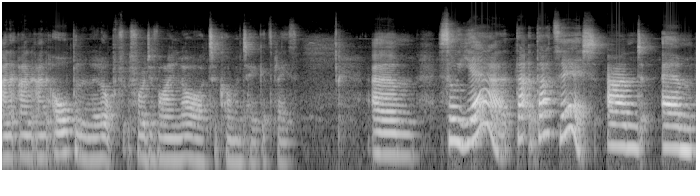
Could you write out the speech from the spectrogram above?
And and, and opening it up for divine law to come and take its place. Um so yeah that that's it. And um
